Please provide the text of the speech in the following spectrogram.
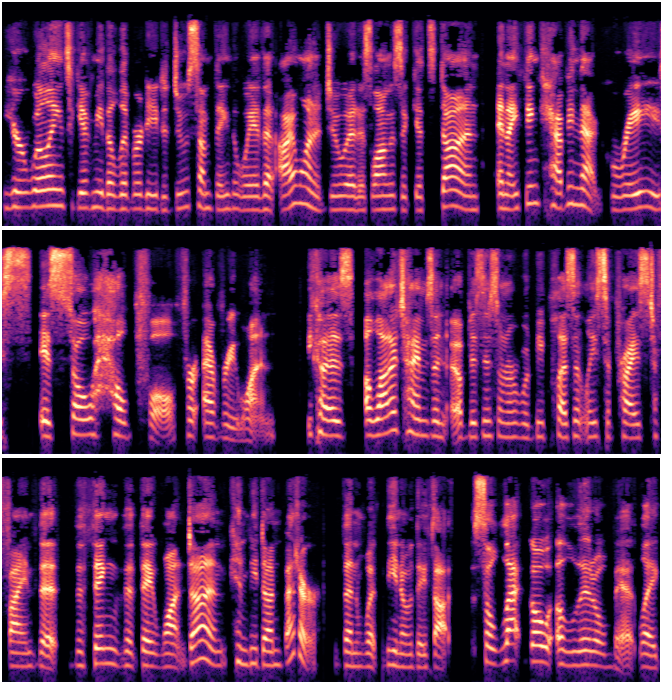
you're willing to give me the liberty to do something the way that I want to do it as long as it gets done. And I think having that grace is so helpful for everyone because a lot of times an, a business owner would be pleasantly surprised to find that the thing that they want done can be done better than what you know they thought. So let go a little bit like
